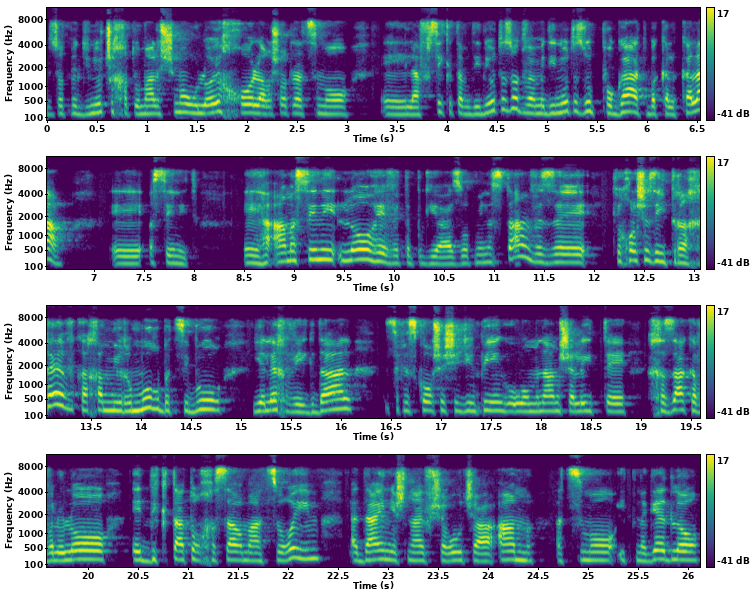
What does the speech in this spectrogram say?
זאת מדיניות שחתומה על שמו, הוא לא יכול להרשות לעצמו אה, להפסיק את המדיניות הזאת, והמדיניות הזו פוגעת בכלכלה אה, הסינית. העם הסיני לא אוהב את הפגיעה הזאת מן הסתם, וזה, ככל שזה יתרחב, ככה מרמור בציבור ילך ויגדל. צריך לזכור ששי ג'ינפינג הוא אמנם שליט אה, חזק, אבל הוא לא אה, דיקטטור חסר מעצורים, עדיין ישנה אפשרות שהעם עצמו יתנגד לו,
